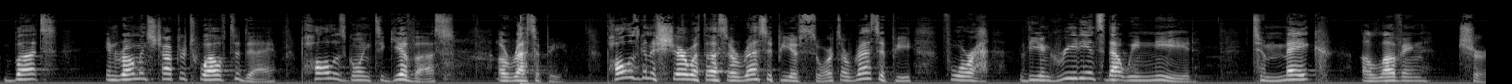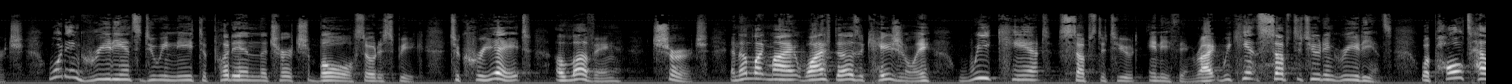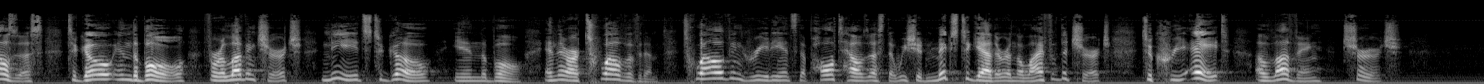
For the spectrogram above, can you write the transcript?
But in Romans chapter 12 today, Paul is going to give us a recipe. Paul is going to share with us a recipe of sorts, a recipe for the ingredients that we need to make a loving church. What ingredients do we need to put in the church bowl, so to speak, to create a loving church? And unlike my wife does occasionally, we can't substitute anything, right? We can't substitute ingredients. What Paul tells us to go in the bowl for a loving church needs to go in the bowl. And there are 12 of them. 12 ingredients that Paul tells us that we should mix together in the life of the church to create a loving church.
